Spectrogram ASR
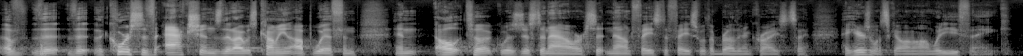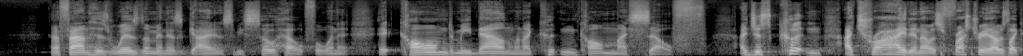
of the, the, the course of actions that I was coming up with, and, and all it took was just an hour sitting down face to face with a brother in Christ and say, hey, here's what's going on. What do you think? And I found his wisdom and his guidance to be so helpful, and it, it calmed me down when I couldn't calm myself. I just couldn't. I tried and I was frustrated. I was like,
